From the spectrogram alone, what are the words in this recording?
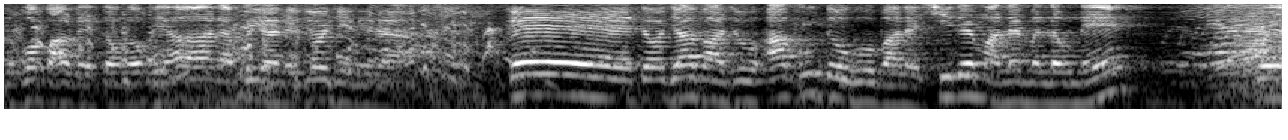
ဒီဘောပါတဲ့တော်တော်ဘုရားတဲ့ပြရတယ်ပြောချင်နေတာကဲတော်ကြပါစို့အာကုတုကိုပါလဲရှိတဲ့မှာလည်းမလုံနဲ့ကိုရ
